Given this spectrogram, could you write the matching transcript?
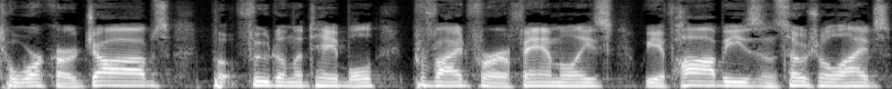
to work our jobs, put food on the table, provide for our families. We have hobbies and social lives.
